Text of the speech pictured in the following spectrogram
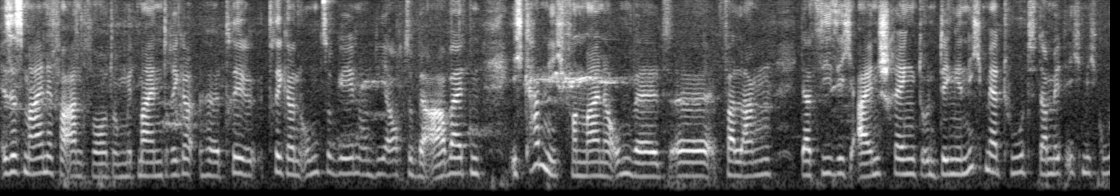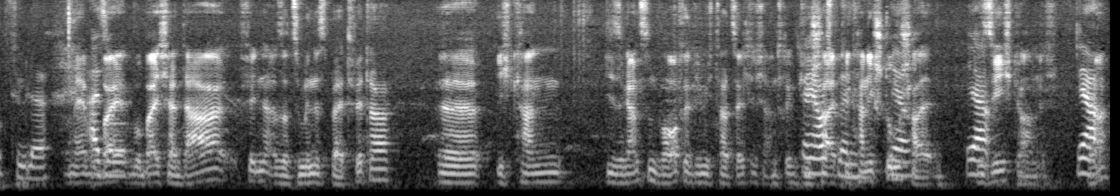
Es ist meine Verantwortung, mit meinen Trigger, äh, Tri Triggern umzugehen und die auch zu bearbeiten. Ich kann nicht von meiner Umwelt äh, verlangen, dass sie sich einschränkt und Dinge nicht mehr tut, damit ich mich gut fühle. Ja, also, wobei, wobei ich ja da finde, also zumindest bei Twitter, äh, ich kann diese ganzen Worte, die mich tatsächlich antrinken, die, Kann ich schalt, die kann ich stumm Ja. schalten. Ja. Die sehe ich gar nicht. Ja.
